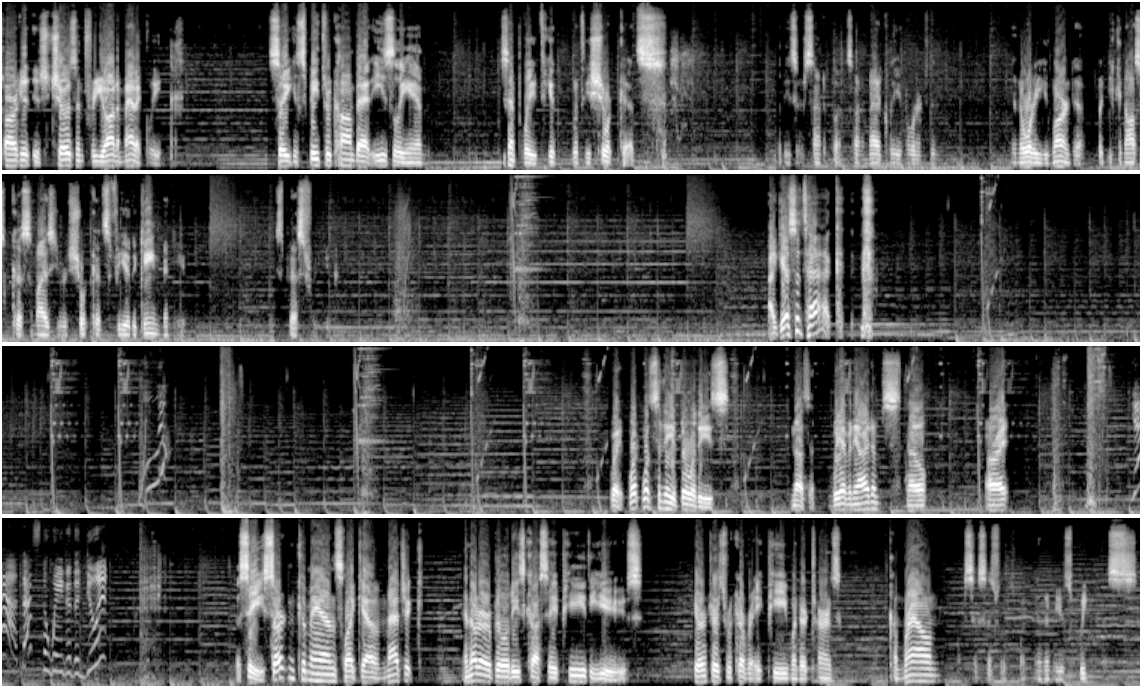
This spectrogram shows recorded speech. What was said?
target is chosen for you automatically. So you can speed through combat easily and simply to get with these shortcuts. These are to buttons automatically in order to in order you learned them, but you can also customize your shortcuts via the game menu. It's best for you. I guess attack. Wait, what? What's any abilities? Nothing. We have any items? No. All right. Yeah, that's the way to the do it. Let's see. Certain commands like uh, magic and other abilities cost AP to use. Characters recover AP when their turns come round. Successfully exploit an enemy's weakness.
